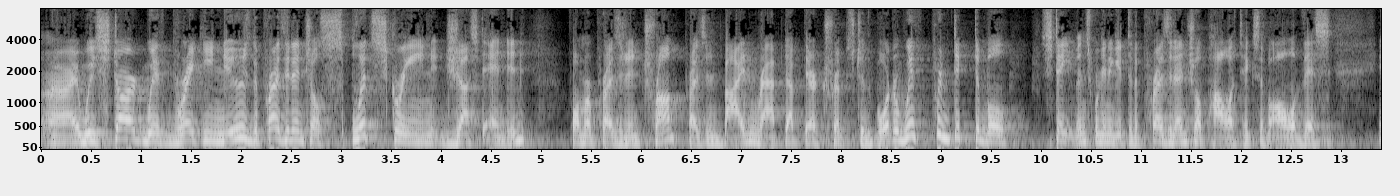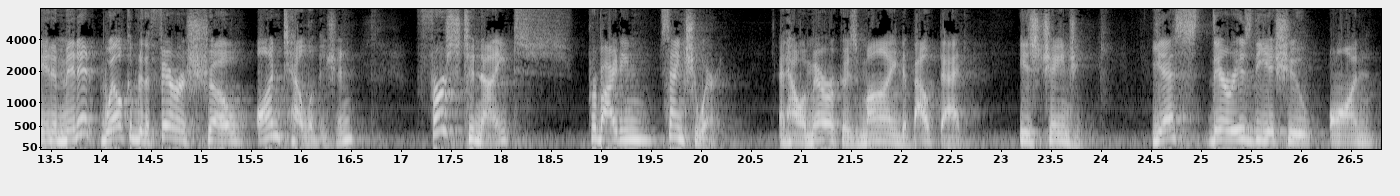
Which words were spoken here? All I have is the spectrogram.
All right, we start with breaking news. The presidential split screen just ended. Former President Trump, President Biden wrapped up their trips to the border with predictable statements. We're going to get to the presidential politics of all of this in a minute. Welcome to the Ferris Show on television. First tonight, providing sanctuary and how America's mind about that is changing. Yes, there is the issue on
